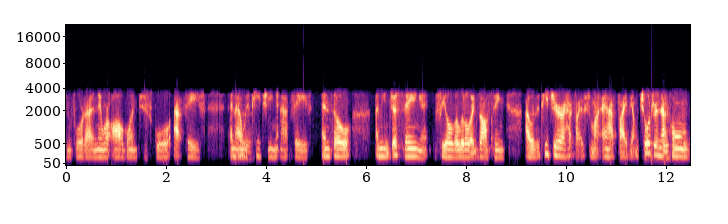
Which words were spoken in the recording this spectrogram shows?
in Florida and they were all going to school at Faith. And I was mm. teaching at Faith. And so, I mean, just saying it feels a little exhausting. I was a teacher. I had five. I have five young children at home,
